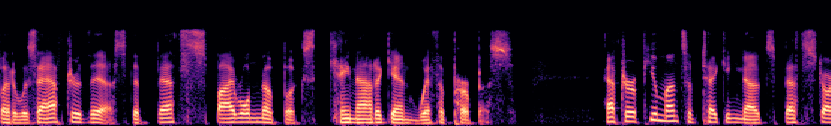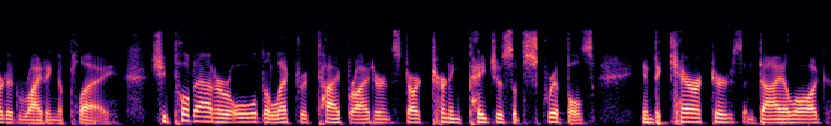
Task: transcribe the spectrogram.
But it was after this that Beth's spiral notebooks came out again with a purpose. After a few months of taking notes, Beth started writing a play. She pulled out her old electric typewriter and started turning pages of scribbles into characters and dialogue.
